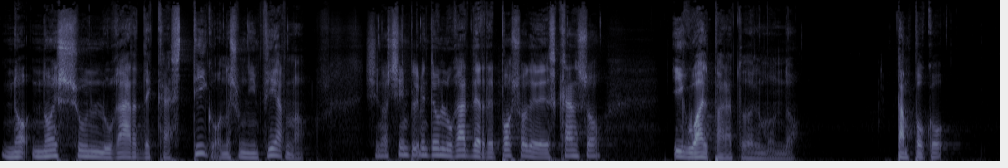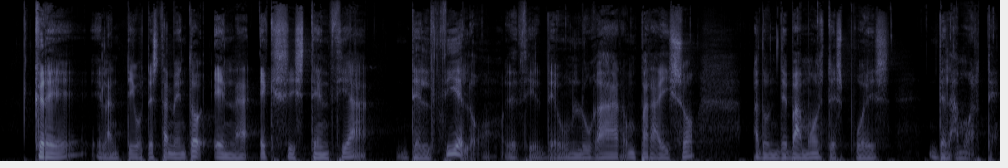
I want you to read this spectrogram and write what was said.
No, no es un lugar de castigo, no es un infierno, sino simplemente un lugar de reposo, de descanso, igual para todo el mundo. Tampoco cree el Antiguo Testamento en la existencia del cielo, es decir, de un lugar, un paraíso, a donde vamos después de la muerte.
